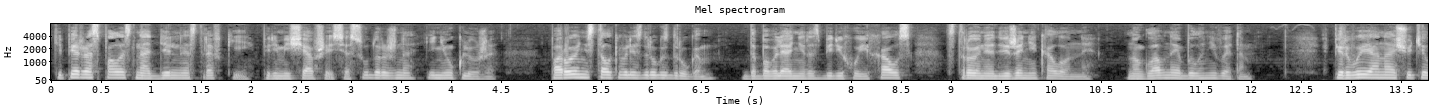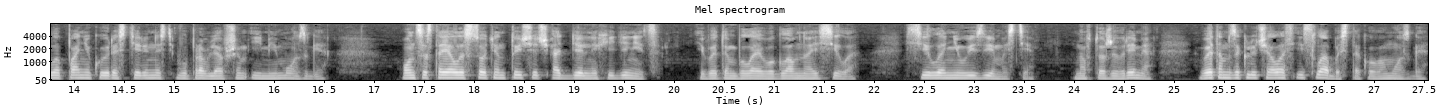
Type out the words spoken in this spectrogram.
теперь распалась на отдельные островки, перемещавшиеся судорожно и неуклюже. Порой они сталкивались друг с другом, добавляя неразбериху и хаос в стройное движение колонны. Но главное было не в этом. Впервые она ощутила панику и растерянность в управлявшем ими мозге. Он состоял из сотен тысяч отдельных единиц, и в этом была его главная сила – сила неуязвимости – но в то же время в этом заключалась и слабость такого мозга.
